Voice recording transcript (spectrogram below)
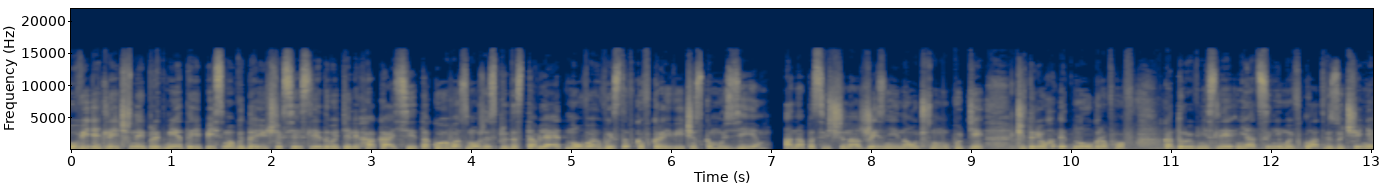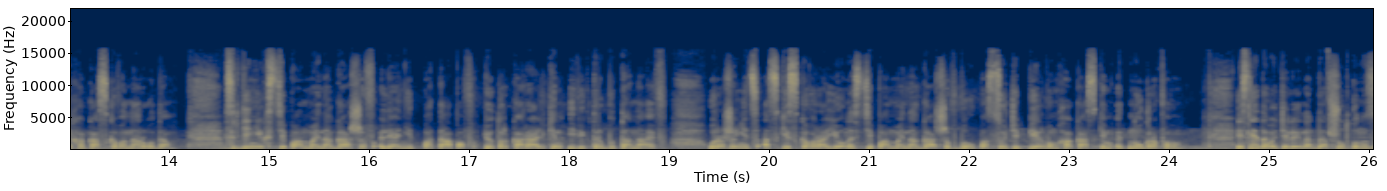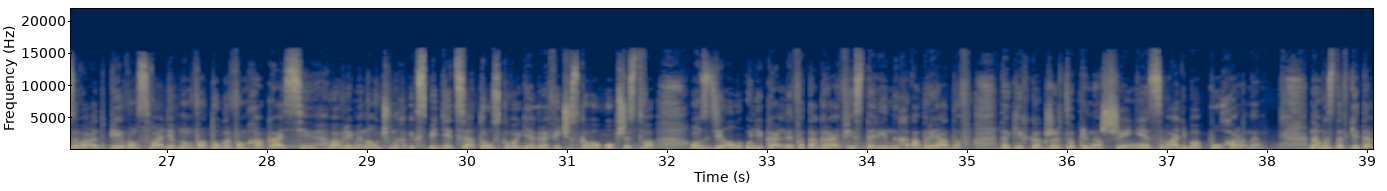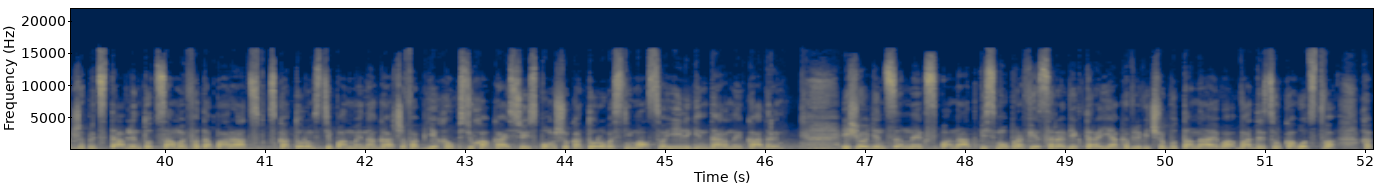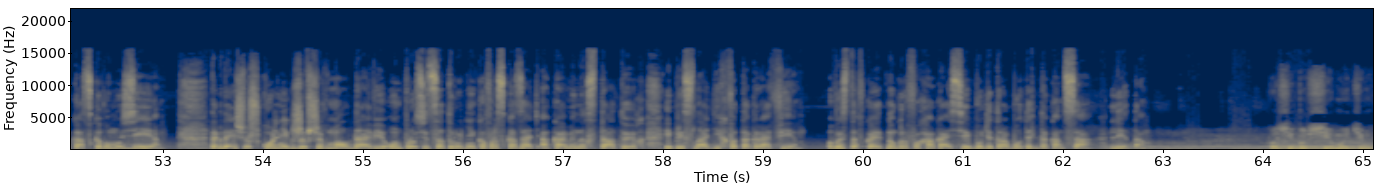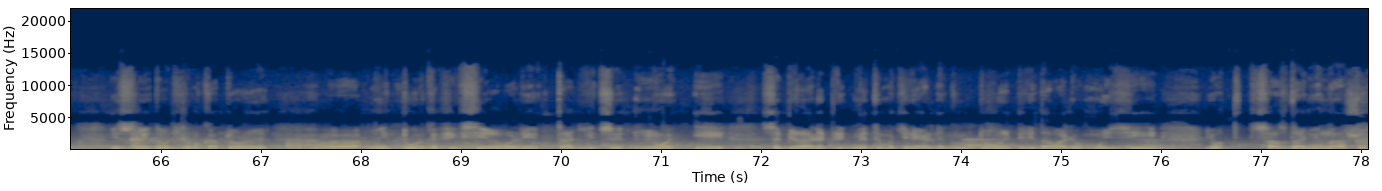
Увидеть личные предметы и письма выдающихся исследователей Хакасии. Такую возможность предоставляет новая выставка в Краеведческом музее. Она посвящена жизни и научному пути четырех этнографов, которые внесли неоценимый вклад в изучение хакасского народа. Среди них Степан Майнагашев, Леонид Потапов, Петр Каралькин и Виктор Бутанаев. Уроженец Аскисского района Степан Майнагашев был, по сути, первым хакасским этнографом. Исследователи иногда в шутку называют первым свадебным фотографом Хакасии. Во время научных экспедиций от Русского географического общества он сделал уникальные фотографии старинных обрядов, таких как жертвоприношение, свадьба, похороны. На выставке также представлен тот самый фотоаппарат, с которым Степан Майнагашев объехал всю Хакасию и с помощью которого снимал свои легендарные кадры. Еще один ценный экспонат – письмо профессора Виктора Яковлевича Бутанаева в адрес руководства Хакасского музея. Тогда еще школьник, живший в Молдавии, он просит сотрудников рассказать о каменных статуях и прислать их фотографии. Выставка этнографа Хакасии будет работать до конца лета. Спасибо всем этим исследователям, которые э, не только фиксировали традиции, но и собирали предметы материальной культуры, передавали в музей. И вот создание наших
